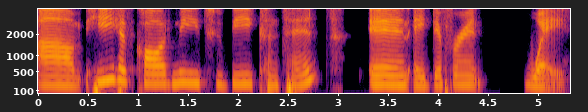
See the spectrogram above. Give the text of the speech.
um, He has called me to be content in a different way.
